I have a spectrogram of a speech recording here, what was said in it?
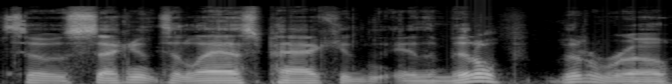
So second to last pack in, in the middle middle row.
